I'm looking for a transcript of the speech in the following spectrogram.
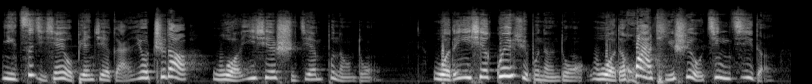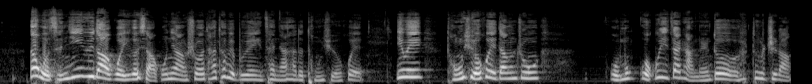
你自己先有边界感，又知道我一些时间不能动，我的一些规矩不能动，我的话题是有禁忌的。那我曾经遇到过一个小姑娘，说她特别不愿意参加她的同学会，因为同学会当中，我们我估计在场的人都有都知道，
